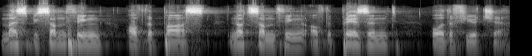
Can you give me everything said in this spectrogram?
must be something of the past, not something of the present or the future.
